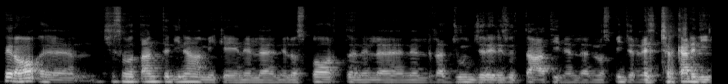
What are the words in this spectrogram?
però eh, ci sono tante dinamiche nel, nello sport, nel, nel, raggiungere i risultati, nel, nello spingere, nel cercare di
